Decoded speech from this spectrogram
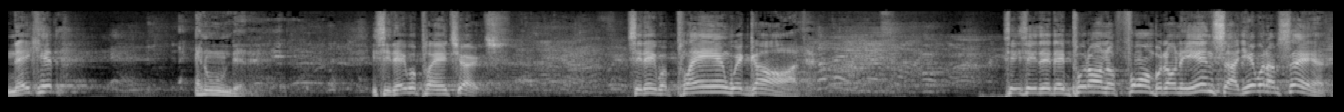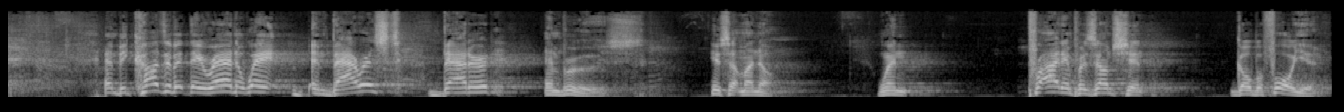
naked and wounded. You see, they were playing church. See, they were playing with God. See, see they, they put on a form, but on the inside, you hear what I'm saying? And because of it, they ran away embarrassed, battered, and bruised. Here's something I know. When pride and presumption go before you,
